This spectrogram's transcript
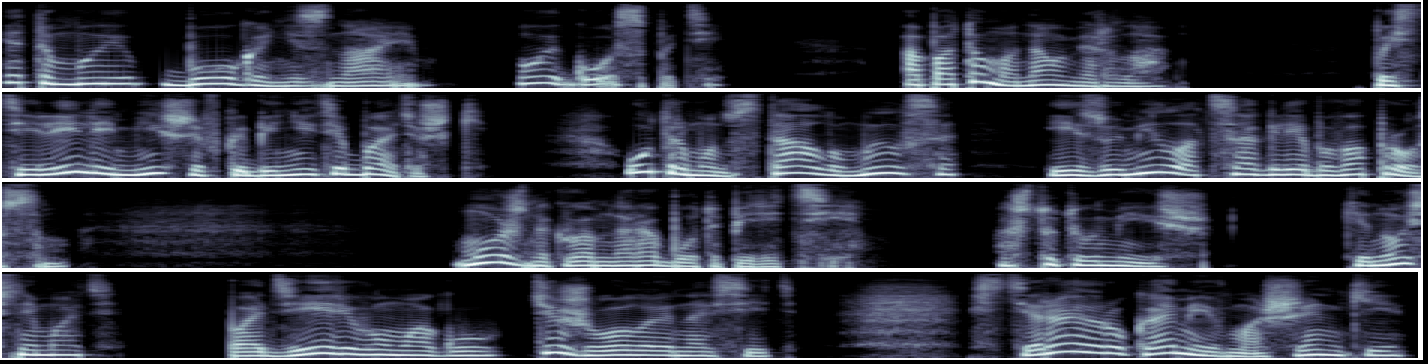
Это мы Бога не знаем, ой, Господи!» А потом она умерла. Постелили Мише в кабинете батюшки. Утром он встал, умылся и изумил отца Глеба вопросом. «Можно к вам на работу перейти?» «А что ты умеешь?» «Кино снимать?» «По дереву могу, тяжелое носить. Стираю руками и в машинке.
